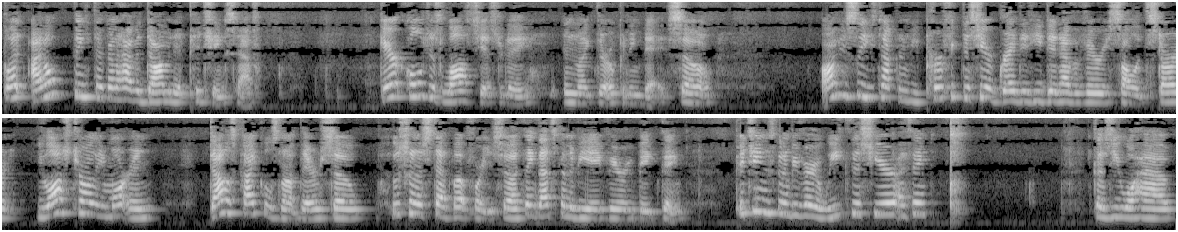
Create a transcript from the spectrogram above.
But I don't think they're going to have a dominant pitching staff. Gerrit Cole just lost yesterday in like their opening day. So obviously he's not going to be perfect this year. Granted, he did have a very solid start. You lost Charlie Morton. Dallas Keuchel's not there, so who's going to step up for you? So I think that's going to be a very big thing. Pitching is going to be very weak this year, I think because you will have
